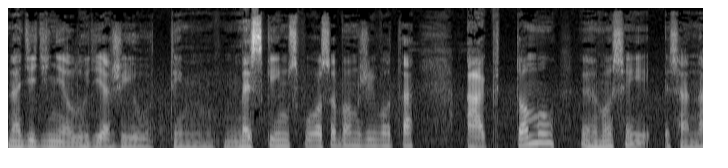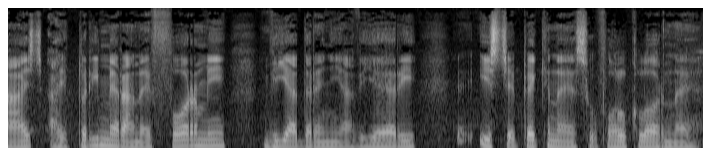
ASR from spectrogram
na dedine ľudia žijú tým meským spôsobom života a k tomu e, musí sa nájsť aj primerané formy vyjadrenia viery, Isté pekné sú folklórne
